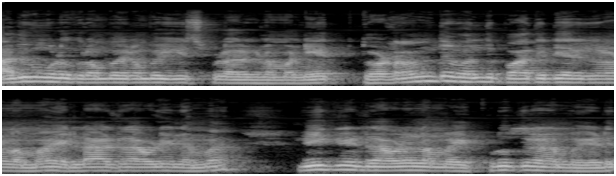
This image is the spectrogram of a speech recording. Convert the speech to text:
அது உங்களுக்கு ரொம்ப ரொம்ப யூஸ்ஃபுல்லாக இருக்கும். நம்ம நே தொடர்ந்து வந்து பார்த்துட்டே இருக்கிறோம். நம்ம எல்லா ட்ராவலையும் நம்ம வீக்லி ட்ராவலும் நம்ம கொடுக்குற நம்ம எடு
